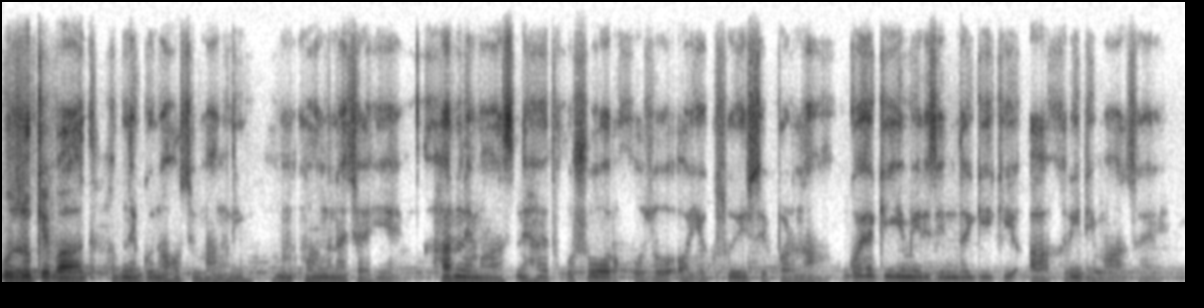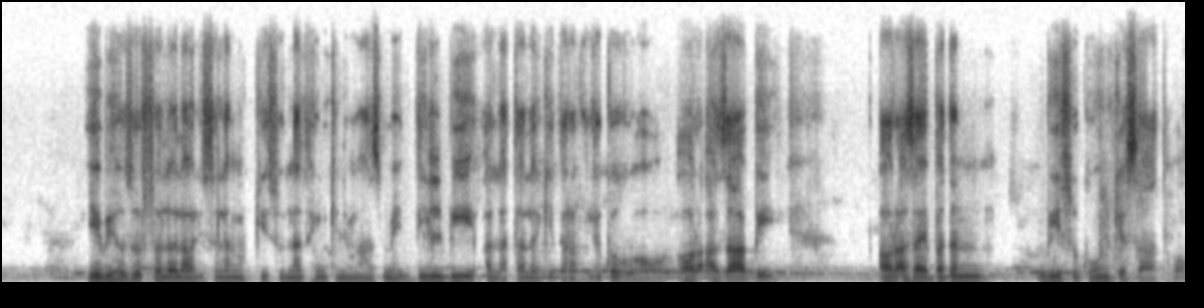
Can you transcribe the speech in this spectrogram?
وضو کے بعد اپنے گناہوں سے مانگنی، مانگنا چاہیے۔ ہر نماز نہایت خوشو اور خضو اور یکسوئی سے پڑھنا۔ گویا کہ یہ میری زندگی کی آخری نماز ہے۔ یہ بھی حضور صلی اللہ علیہ وسلم کی سنت ہے کہ نماز میں دل بھی اللہ تعالی کی طرف جھکا ہوا ہو اور عذاب بھی اور عزائے بدن بھی سکون کے ساتھ ہو۔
